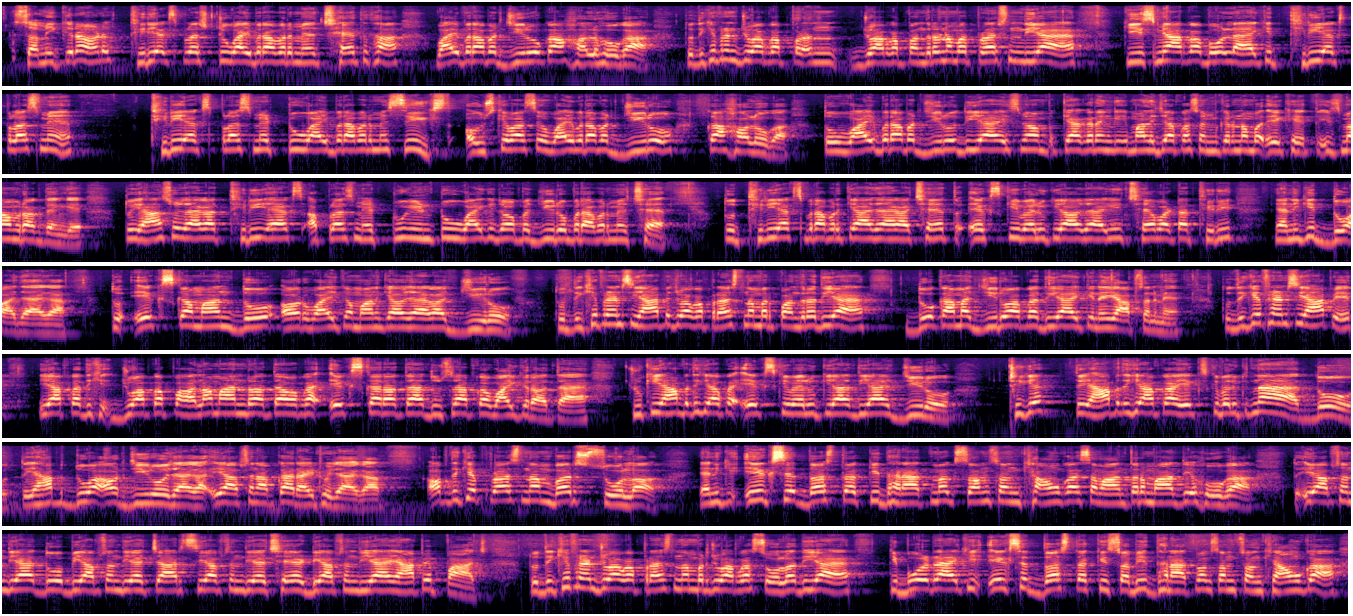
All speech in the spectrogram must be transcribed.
समीकरण three x plus two y बराबर में छः तथा वाई बराबर ज़ीरो का हल होगा। तो देखिए फ्रेंड जो आपका जो आपका पंद्रह नंबर प्रश्न दिया है, कि इसमें आपका बोल रहा है कि थ्री एक्स प्लस में थ्री एक्स प्लस में टू वाई बराबर में सिक्स और उसके बाद से वाई बराबर ज़ीरो का हल होगा। तो वाई बराबर ज़ीरो दिया है, इसमें हम क्या करेंगे? मान लीजिए आपका समीकरण नंबर एक है तो इसमें हम रख देंगे। तो यहाँ से हो जाएगा थ्री एक्स प्लस में टू इंटू वाई के जवाब पर ज़ीरो बराबर में छः तो थ्री एक्स बराबर क्या आ जाएगा? छः तो एक्स की वैल्यू क्या हो जाएगी? छः बटा थ्री, यानी कि दो आ जाएगा। तो एक्स का मान दो और वाई का मान क्या हो जाएगा? ज़ीरो। तो देखिए फ्रेंड्स, यहाँ पे जो आपका प्रश्न नंबर पंद्रह दिया है, दो का मान ज़ीरो आपका दिया है कि नहीं? ऑप्शन में। तो देखिए फ्रेंड्स, यहाँ पे ये आपका देखिए, जो आपका पहला मान रहता है आपका एक्स का रहता है, दूसरा आपका वाई का रहता है। चूँकि यहाँ पर देखिए आपका एक्स की वैल्यू क्या दिया है? ज़ीरो ठीक है? तो यहाँ पे देखिए आपका एक्स की वैल्यू कितना है? दो। तो यहाँ पे दो और ज़ीरो हो जाएगा। ये ऑप्शन आपका राइट हो जाएगा। अब देखिए प्रश्न नंबर सोलह। यानी कि एक से दस तक की धनात्मक सम संख्याओं का समांतर माध्य होगा। तो ए ऑप्शन दिया है दो, बी ऑप्शन दिया है चार, सी ऑप्शन दिया है छः डी ऑप्शन दिया है यहाँ पे पाँच। तो देखिए फ्रेंड जो आपका प्रश्न नंबर, जो आपका सोलह दिया है कि बोल रहा है कि एक से दस तक की सभी धनात्मक सम संख्याओं का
